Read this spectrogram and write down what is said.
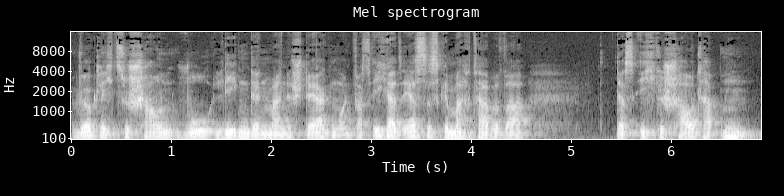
wirklich zu schauen, wo liegen denn meine Stärken. Und was ich als erstes gemacht habe, war, dass ich geschaut habe, hm,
